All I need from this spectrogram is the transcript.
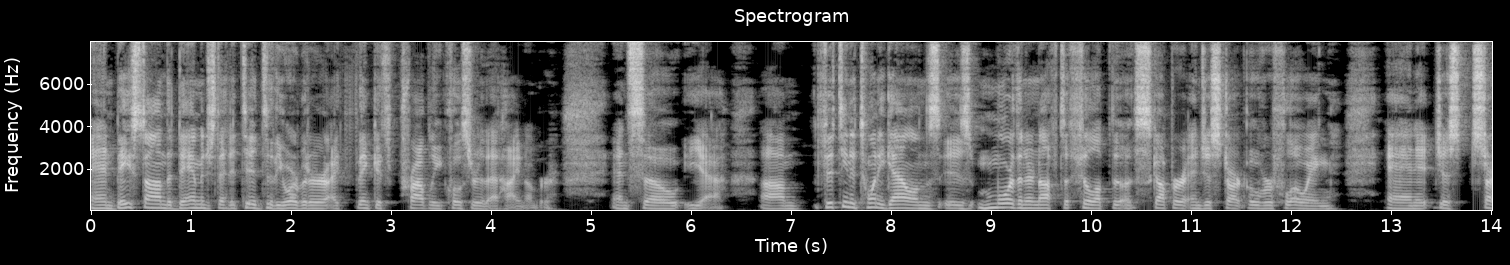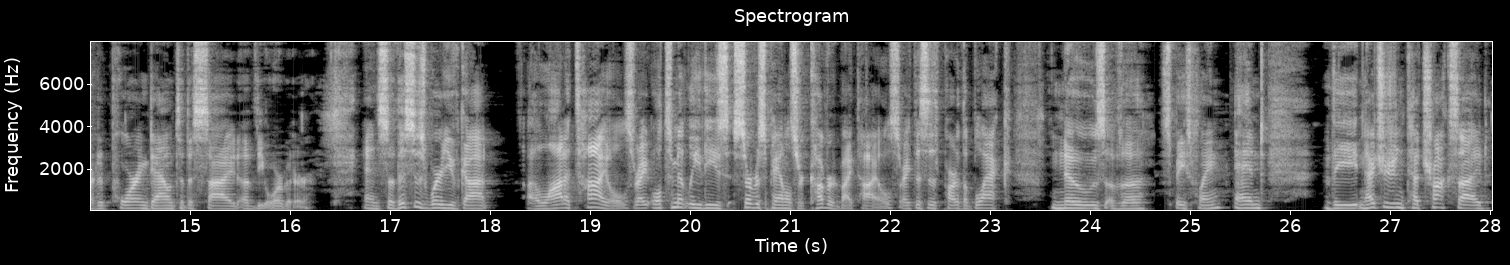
and based on the damage that it did to the orbiter, I think it's probably closer to that high number. And so, yeah, um, 15 to 20 gallons is more than enough to fill up the scupper and just start overflowing. And it just started pouring down to the side of the orbiter. And so, this is where you've got a lot of tiles, right? Ultimately, these service panels are covered by tiles, right? This is part of the black nose of the space plane. And the nitrogen tetroxide,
